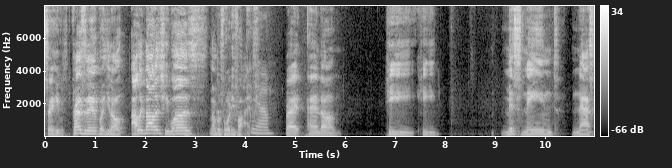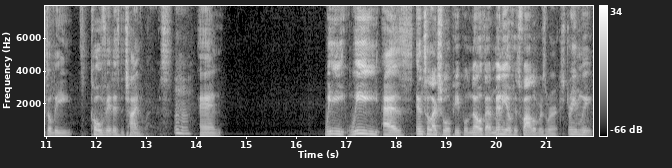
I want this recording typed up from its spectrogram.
say he was the president, but you know, I'll acknowledge he was number 45 Yeah. right? And um, he he misnamed nastily COVID as the China virus, and we we as intellectual people know that many of his followers were extremely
